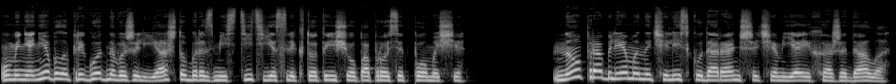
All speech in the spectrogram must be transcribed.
У меня не было пригодного жилья, чтобы разместить, если кто-то еще попросит помощи. Но проблемы начались куда раньше, чем я их ожидала.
